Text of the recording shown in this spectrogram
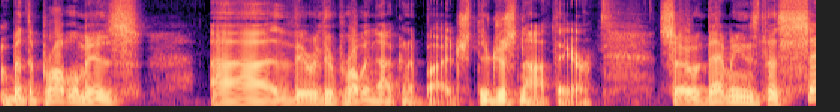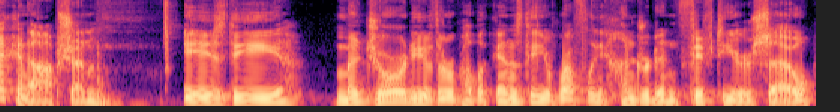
But the problem is, uh, they're they're probably not going to budge. They're just not there. So that means the second option is the majority of the Republicans, the roughly 150 or so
